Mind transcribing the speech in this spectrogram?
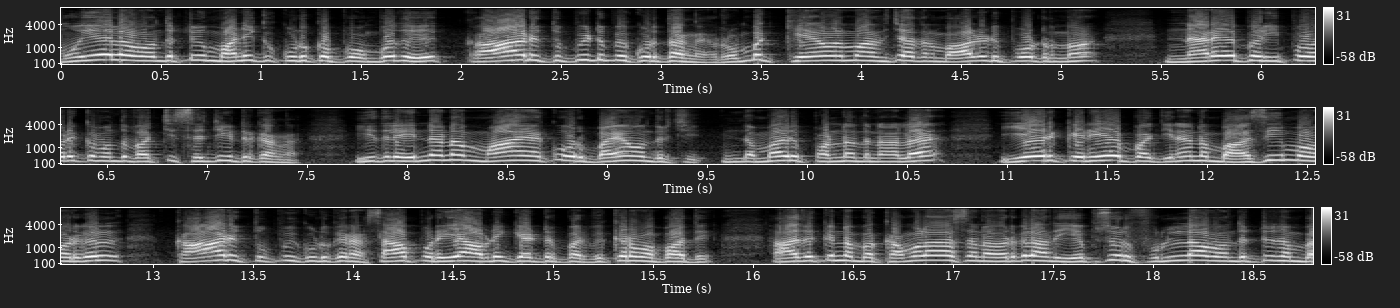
முயலை வந்துட்டு மணிக்கு கொடுக்க போகும்போது காரு துப்பிட்டு போய் கொடுத்தாங்க. ரொம்ப கேவலமாக இருந்துச்சு. அதை நம்ம ஆல்ரெடி போட்டிருந்தோம். நிறைய பேர் இப்போ வரைக்கும் வந்து வச்சு செஞ்சுக்கிட்டு இருக்காங்க. இதில் என்னென்னா மாயாக்கு ஒரு பயம் வந்துருச்சு. இந்த மாதிரி பண்ணதுனால ஏற்கனவே பார்த்தீங்கன்னா நம்ம அசீம் அவர்கள் காரி துப்பி கொடுக்குறேன் சாப்பிட்றியா அப்படின்னு கேட்டிருப்பார் விக்ரமை பார்த்து. அதுக்கு நம்ம கமலஹாசன் அவர்கள் அந்த எபிசோடு ஃபுல்லாக வந்துட்டு நம்ம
